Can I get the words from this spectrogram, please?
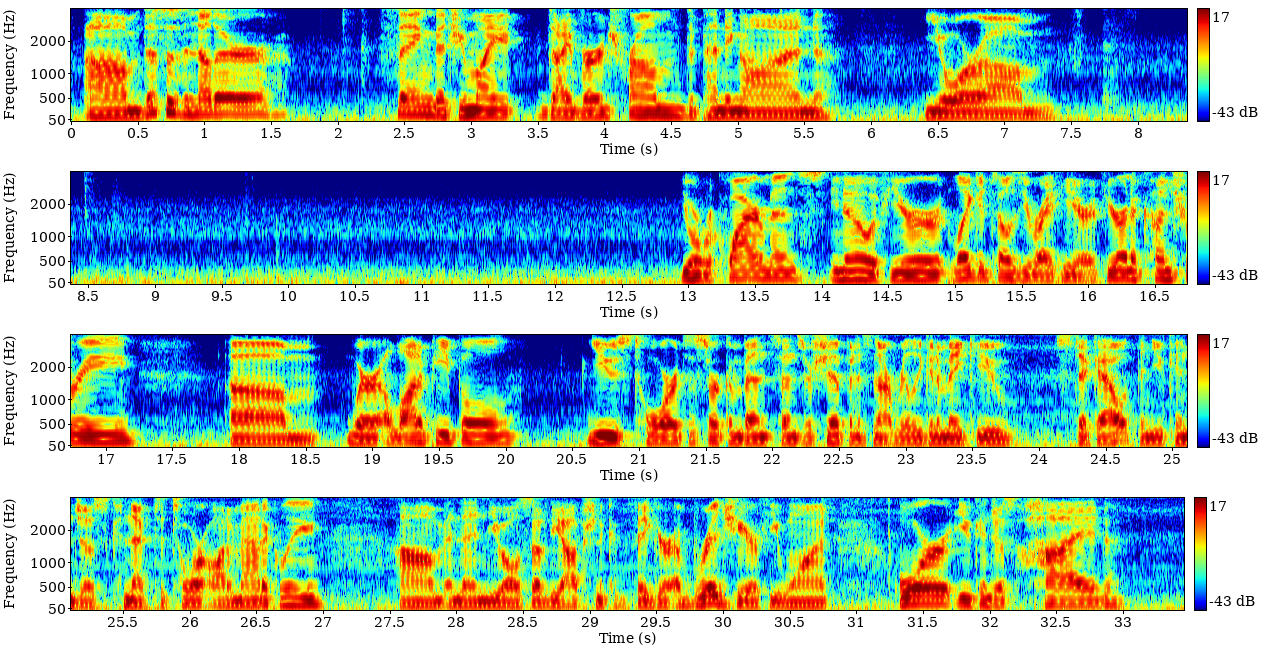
um, this is another thing that you might diverge from depending on your um, your requirements. You know, if you're like it tells you right here, if you're in a country um, where a lot of people use Tor to circumvent censorship and it's not really going to make you stick out, then you can just connect to Tor automatically. Um, and then you also have the option to configure a bridge here if you want, or you can just hide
